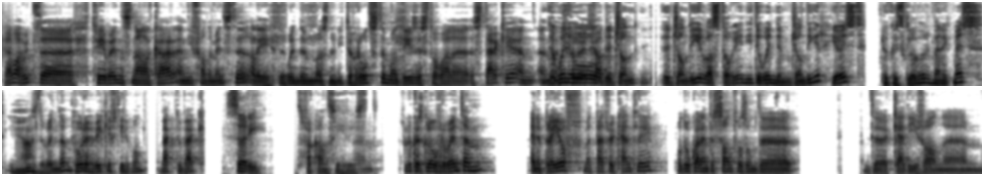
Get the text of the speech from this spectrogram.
Ja, maar goed, uh, twee wins na elkaar en niet van de minste. Allee, de Windham was nu niet de grootste, maar deze is toch wel een sterke. En, en de Windham, oh, gaat... de, John, de John Deere was toch, niet de Windham. John Deere, juist? Lucas Glover, ben ik mis? Ja. Dat is de Windham. Vorige week heeft hij gewonnen. Back-to-back. -back. Sorry. Het is vakantie geweest. Um, Lucas Glover wint hem in een playoff met Patrick Hentley. Wat ook wel interessant was om de, de caddy van um,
